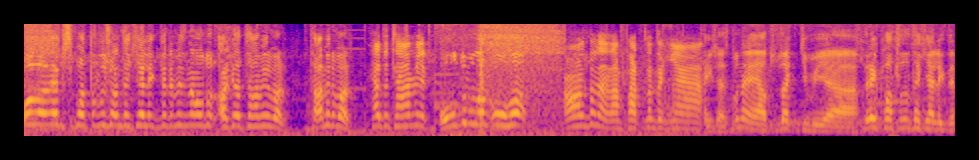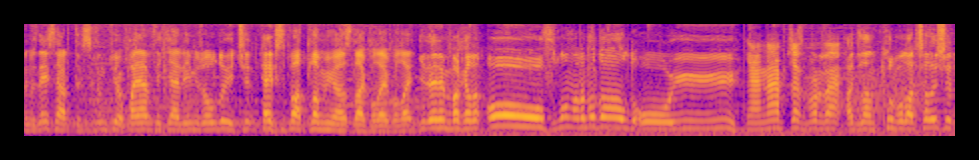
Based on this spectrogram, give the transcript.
Ulan hepsi patladı şu an tekerleklerimiz ne olur? Arkada tamir var. Tamir var. Hadi tamir. Oldu mu lan? Oha. Oldu da lan patladık ya. Express bu ne ya tuzak gibi ya. Direkt patladı tekerleklerimiz neyse artık sıkıntı yok. Bayağı bir tekerleğimiz olduğu için hepsi patlamıyor asla kolay kolay. Gidelim bakalım. Of lan araba dağıldı. Oy. Ya ne yapacağız burada? Hadi lan turbolar çalışın.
